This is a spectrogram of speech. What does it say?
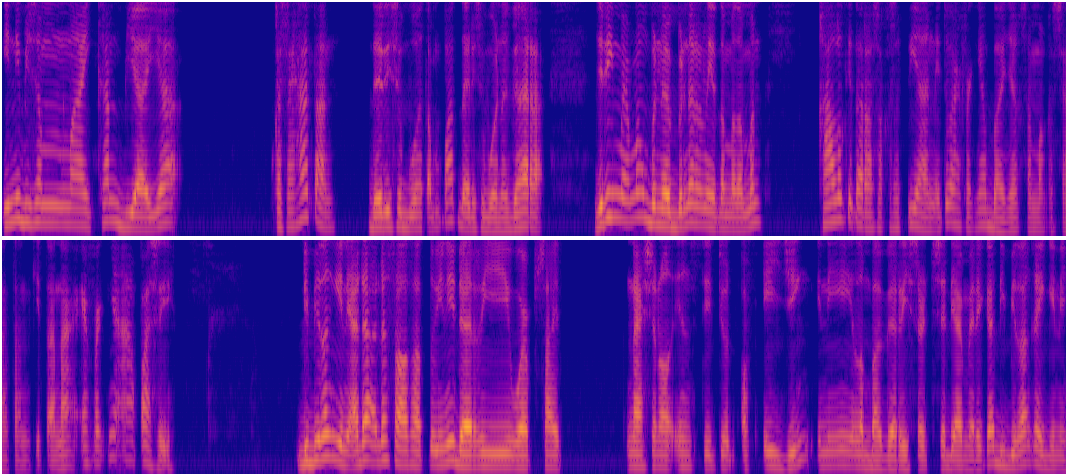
ini bisa menaikkan biaya kesehatan dari sebuah tempat, dari sebuah negara. Jadi memang benar-benar nih teman-teman, kalau kita rasa kesepian itu efeknya banyak sama kesehatan kita. Nah, efeknya apa sih? Dibilang gini, ada ada salah satu ini dari website National Institute of Aging, ini lembaga research di Amerika dibilang kayak gini.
